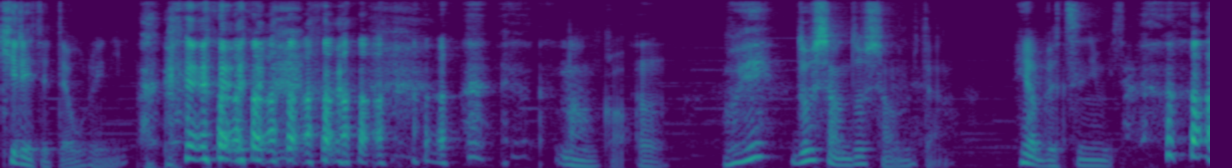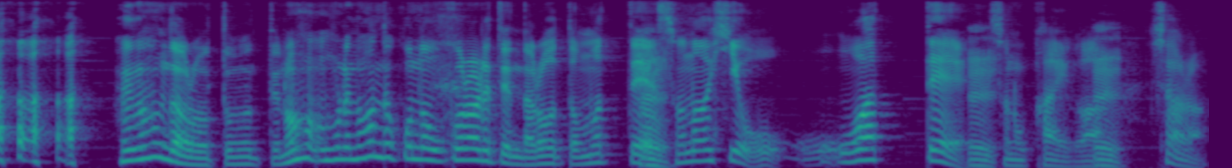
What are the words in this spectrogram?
切れてて俺に。なんか、うんえ？どうしたの？どうしたの？みたいないや別にみたいな。えなんだろうと思って。な俺なんでこんな怒られてんだろうと思って、うん。その日お終わって、うん。その会が、うん。そしたら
